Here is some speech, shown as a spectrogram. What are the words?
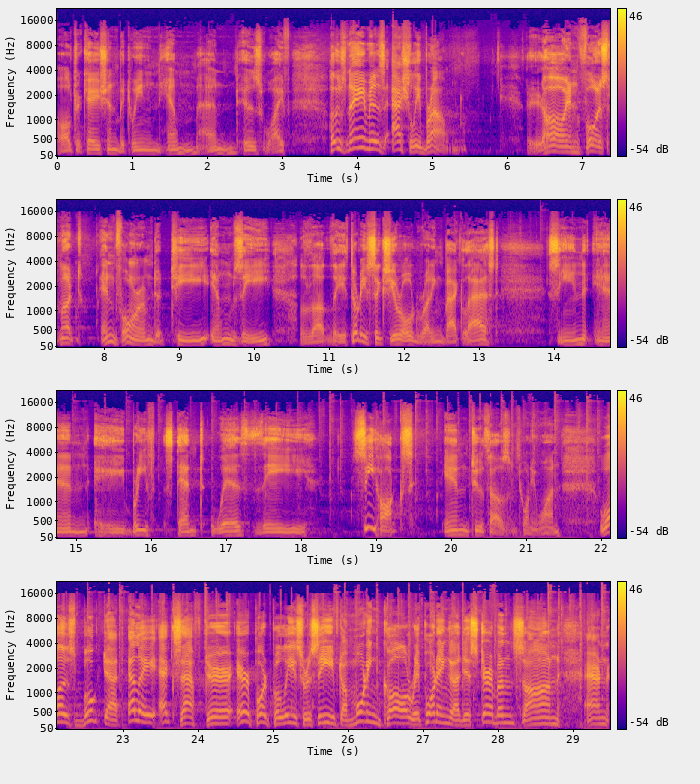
altercation between him and his wife, whose name is Ashley Brown. Law enforcement informed TMZ that the 36 year old running back last seen in a brief stint with the Seahawks in 2021, was booked at LAX after airport police received a morning call reporting a disturbance on an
